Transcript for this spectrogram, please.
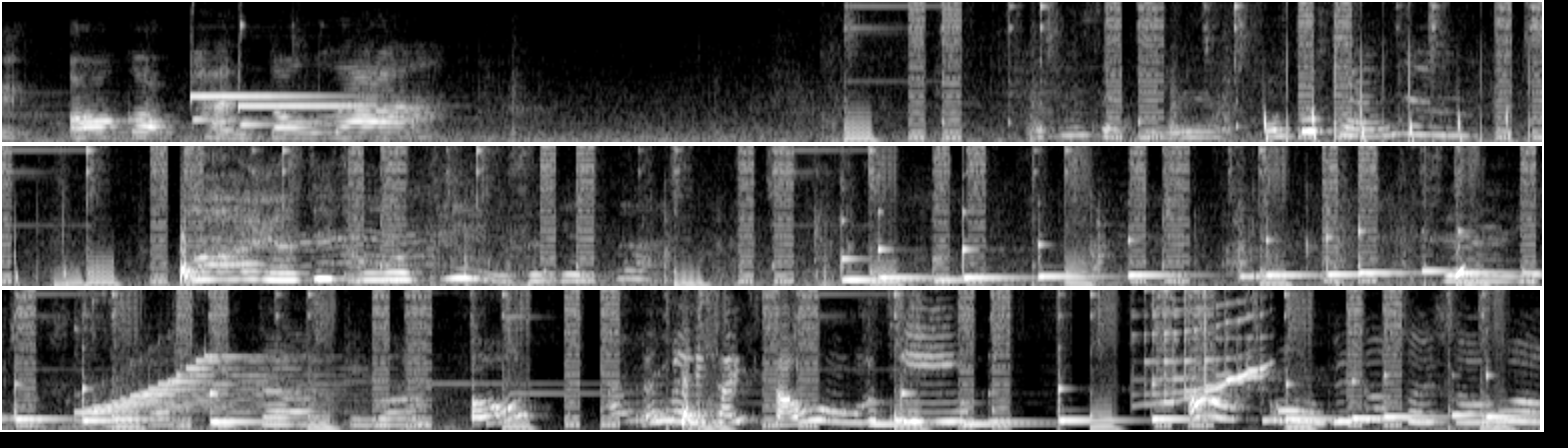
thì ô có thành đâu ra. Ai à, đi thôi, khi mình sẽ ra Oh, I'm gonna say so, Lucy. Ah, oh, I'm gonna say so.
